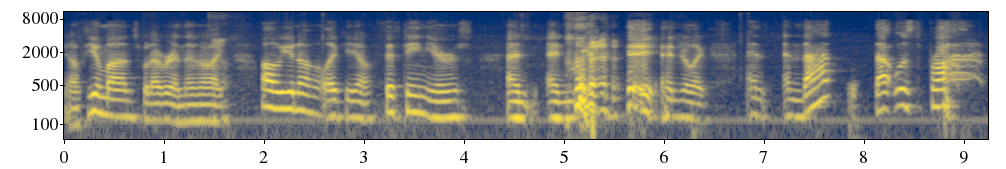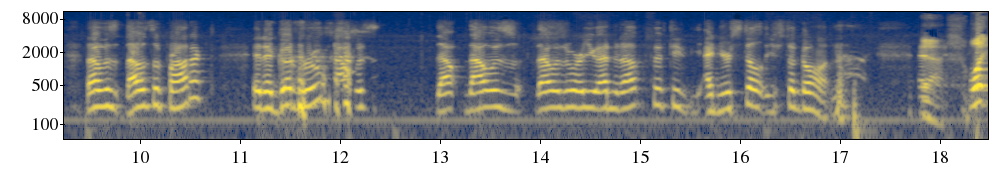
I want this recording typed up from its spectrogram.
you know, a few months, whatever. And then they're like, Yeah. Oh, you know, like you know, 15 years. and and and you're like, and and that that was the pro that was that was the product in a good room. That was that that was that was where you ended up 15, and you're still you're still going. And yeah. Well,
